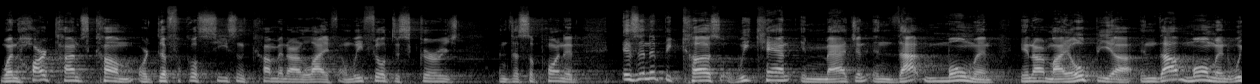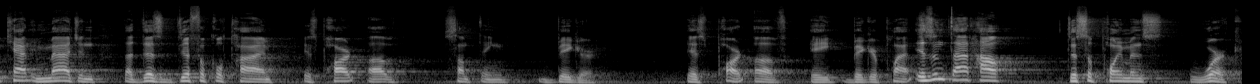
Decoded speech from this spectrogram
when hard times come or difficult seasons come in our life and we feel discouraged and disappointed, isn't it because we can't imagine in that moment, in our myopia, in that moment, we can't imagine that this difficult time is part of something bigger, is part of a bigger plan? Isn't that how disappointments work?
